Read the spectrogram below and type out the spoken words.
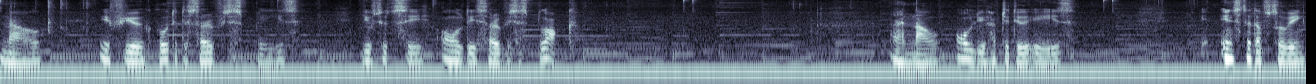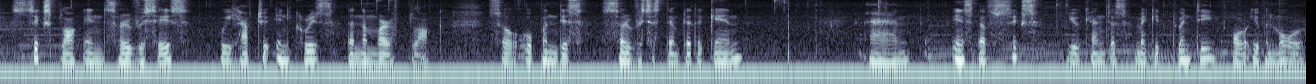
Now if you go to the services page you should see all the services block. And now all you have to do is instead of showing six block in services we have to increase the number of block so open this services template again. And instead of 6 you can just make it 20 or even more.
